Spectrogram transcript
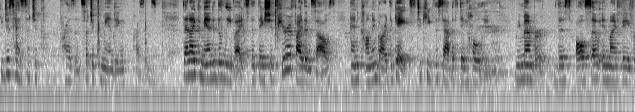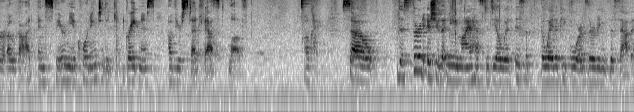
He just has such a presence, such a commanding presence. Then I commanded the Levites that they should purify themselves and come and guard the gates to keep the Sabbath day holy. Remember this also in my favor, O God, and spare me according to the greatness of your steadfast love. Okay, so this third issue that Nehemiah has to deal with is the, the way the people were observing the Sabbath.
